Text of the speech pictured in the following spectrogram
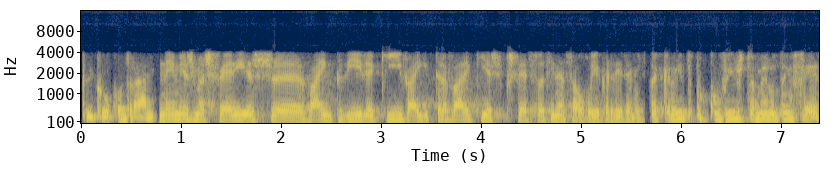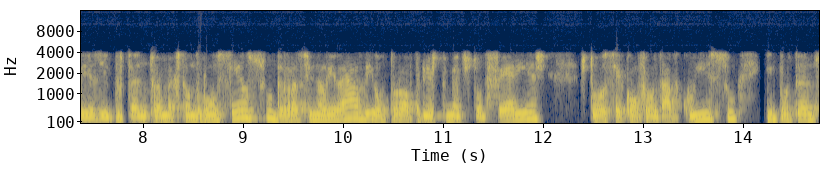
do que o contrário. Nem mesmo as férias uh, vai impedir aqui, vai travar aqui este processo de vacinação. Rui acredita nisso? Acredito porque o vírus também não tem férias e, portanto, é uma questão de bom senso, de racionalidade. Eu próprio, neste momento, estou de férias estou a ser confrontado com isso e, portanto,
